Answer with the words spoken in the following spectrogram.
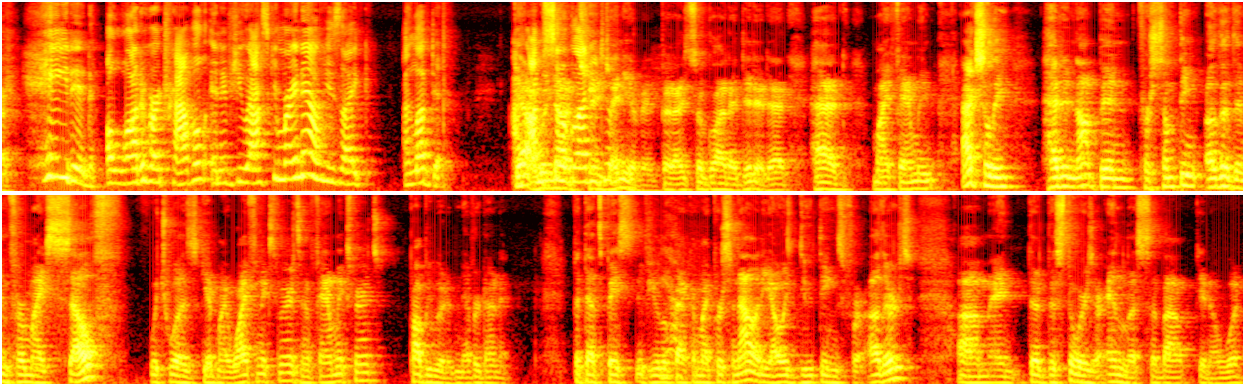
described. hated a lot of our travel, and if you ask him right now, he's like, "I loved it. I'm, Yeah, I I'm would so not glad change any of it, but I'm so glad I did it. Had, had my family actually had it not been for something other than for myself, which was give my wife an experience and a family experience, probably would have never done it. But that's based. If you look Yeah. back at my personality, I always do things for others. Um, and the, the stories are endless about you know what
